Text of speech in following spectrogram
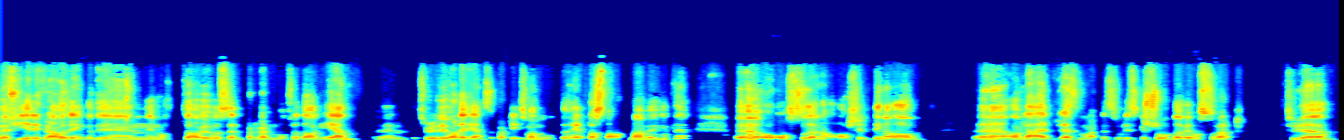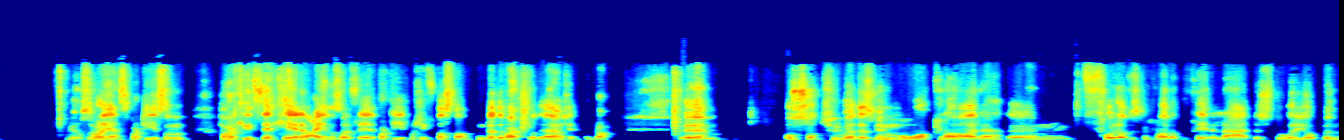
med firerkravet I matte har vi jo Senterpartiet vært mot fra dag én. Eh, jeg tror vi var det eneste partiet som var mot det helt fra starten av, egentlig. Eh, og også denne avskiltinga av, av, lærere, som har vært en stor diskusjon. Da har vi også vært, tror jeg, vi også var det eneste partiet som har vært kritisk hele veien. Og så er det flere partier som har skifta standpunkt etter hvert, og det er jo kjempebra. Um, og så tror jeg det som vi må klare, um, for at vi skal klare at flere lærere står i jobben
